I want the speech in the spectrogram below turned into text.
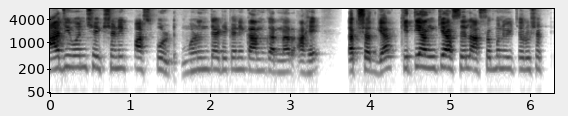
आजीवन शैक्षणिक पासपोर्ट म्हणून त्या ठिकाणी काम करणार आहे. लक्षात घ्या किती अंकी असेल असं पण विचारू शकते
